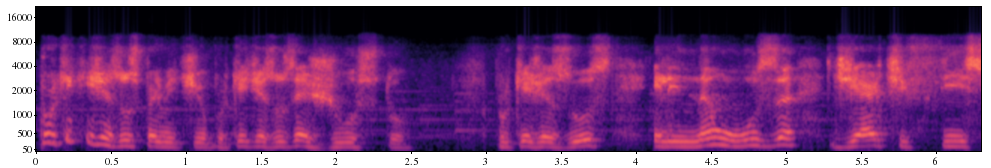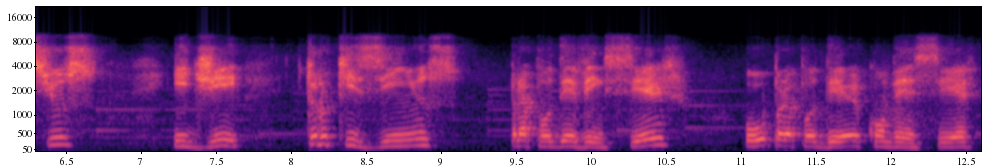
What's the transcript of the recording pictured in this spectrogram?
Por que, que Jesus permitiu? Porque Jesus é justo porque Jesus ele não usa de artifícios e de truquezinhos para poder vencer ou para poder convencer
